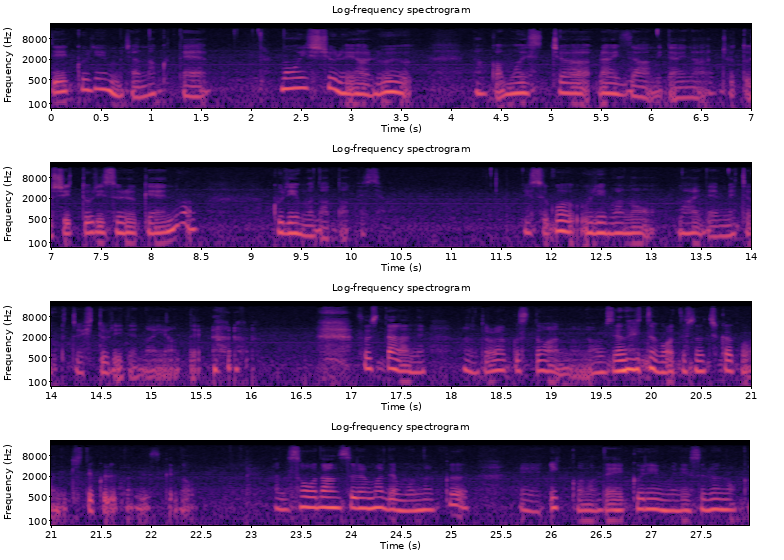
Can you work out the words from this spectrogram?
デイクリームじゃなくてもう1種類あるなんかモイスチャーライザーみたいなちょっとしっとりする系のクリームだったんですよ。ですごい売り場の前でめちゃくちゃ一人で悩んで。そしたらねドラッグストアの、お店の人が私の近くまで来てくれたんですけどあの相談するまでもなく、えー、1個のデイクリームにするのか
